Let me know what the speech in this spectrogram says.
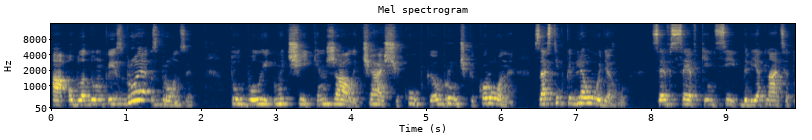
а обладунки і зброя з бронзи. Тут були мечі, кінжали, чаші, кубки, обручки, корони, застібки для одягу. Це все в кінці 19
